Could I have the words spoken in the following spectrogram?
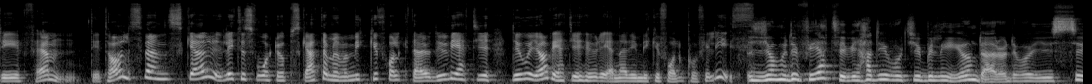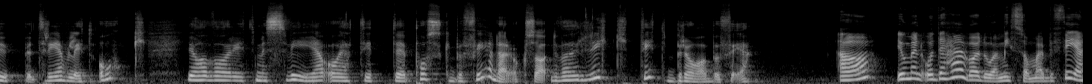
40-50-tal svenskar. Lite svårt att uppskatta, men det var mycket folk där. Och du, vet ju, du och jag vet ju hur det är när det är mycket folk på Feliz. Ja, men det vet vi. Vi hade ju vårt jubileum där och det var ju supertrevligt. Och jag har varit med Svea och ätit eh, påskbuffé där också. Det var en riktigt bra buffé. Ja, jo men och det här var då en midsommarbuffé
